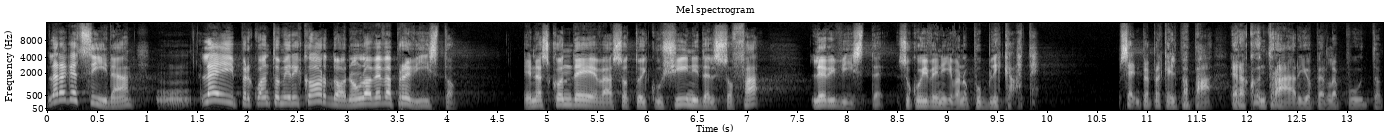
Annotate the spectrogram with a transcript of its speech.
La ragazzina, lei per quanto mi ricordo, non lo aveva previsto e nascondeva sotto i cuscini del sofà le riviste su cui venivano pubblicate, sempre perché il papà era contrario per l'appunto.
